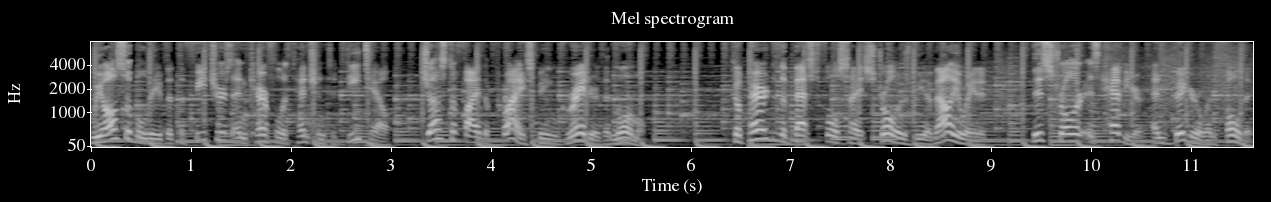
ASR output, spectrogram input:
We also believe that the features and careful attention to detail justify the price being greater than normal. Compared to the best full size strollers we evaluated, this stroller is heavier and bigger when folded,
